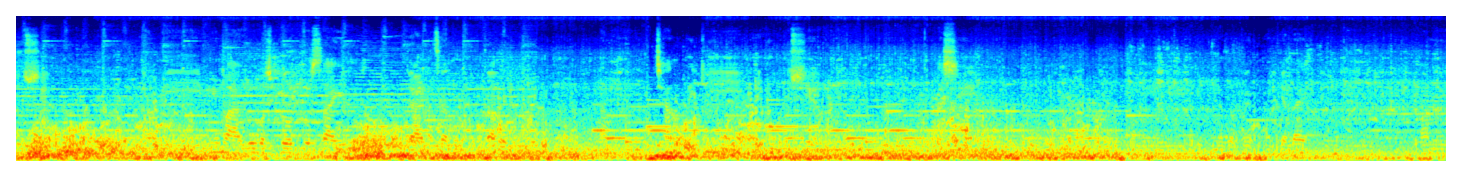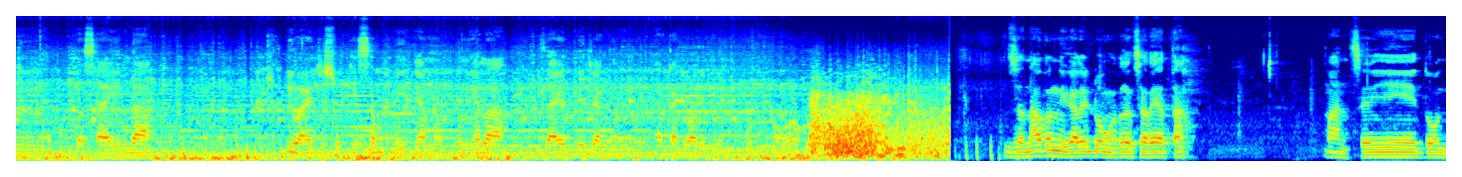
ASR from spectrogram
दृश्य मागे बसलो होतो साईड गाडी चालवत होता. आणि छानपैकी दृश्य अशी प्रयत्न केला आहे आणि त्या दिवाळीची सुट्टी संपली त्यामुळे पुण्याला जाईल त्याच्या घरी अक्काचीवाडीतून जनावर निघाले डोंगराला चरे आता. माणसं हे दोन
